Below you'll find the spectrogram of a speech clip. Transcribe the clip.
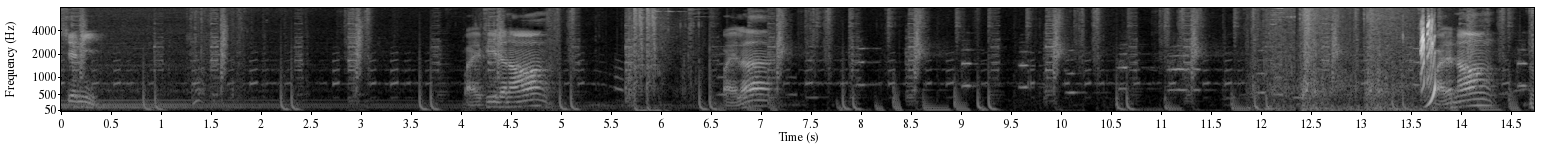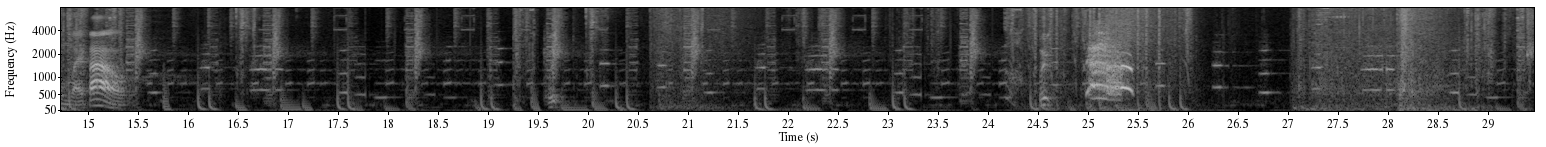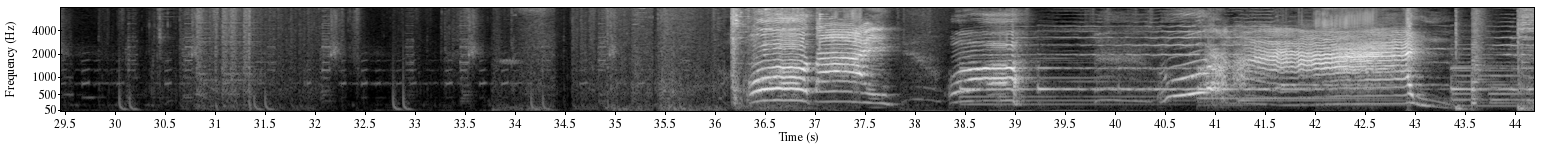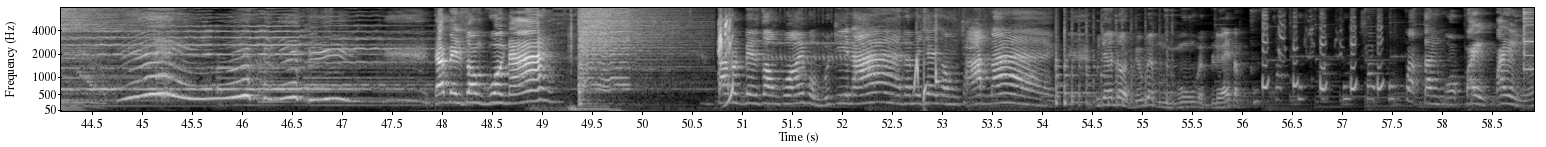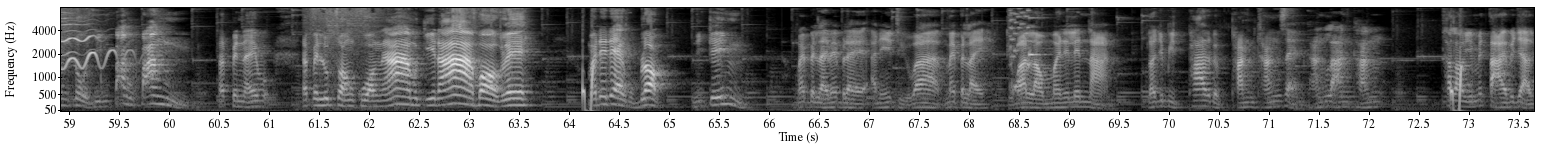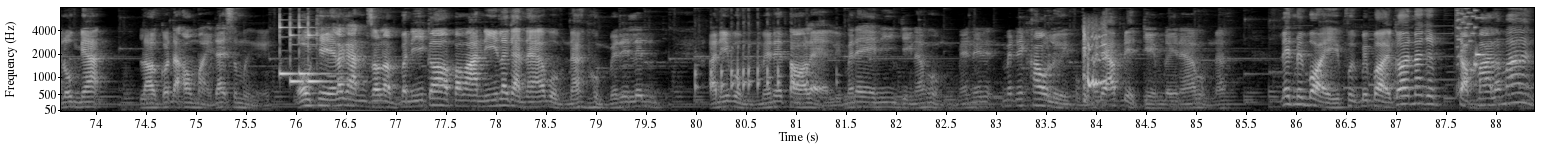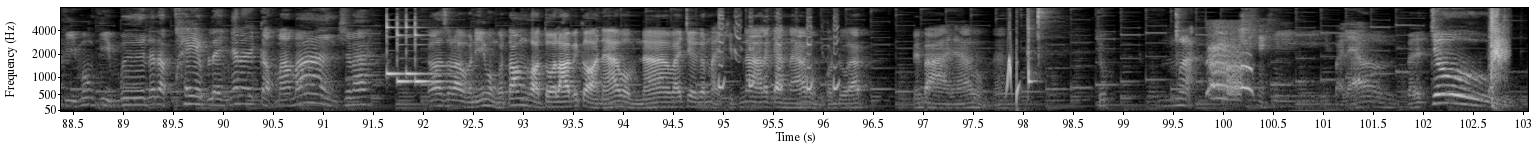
เชียนี่ พี่แล้วน้อง ไปแล้วไหวแล้วน้องหนุ่มไหวเปล่าอุ้ยอุ้ย โอ้ตายโอ้อู้ตายถ้าเป็นซองควงนะถ้ามันเป็นซองควงให้ผมเมื่อกี้นะ ถ้าไม่ใช่ซองชาร์จนะกูจะโดดพิวแบบหมือนงูแบบเลื้อยแบบปุ๊บปั๊บปุ๊บปั๊บปุ๊บปั๊บตังคอไปไปโดดยิงปังปังถ้าเป็นไอ้ถ้าเป็นลูกซองควงนะเมื่อกี้นะ บอกเลย ไม่ได้แดกผมหรอกจริงๆ ไม่เป็นไรไม่เป็นไร อันนี้ถือว่าไม่เป็นไร ถือว่าเราไม่ได้เล่นนาน เราจะผิดพลาดแบบพันครั้งแสนครั้งล้านครั้ง ถ้าเรายังไม่ตายไปจากโลกเนี้ย เราก็ได้เอาใหม่ได้เสมอ โอเคแล้วกันสำหรับวันนี้ก็ประมาณนี้แล้วกันนะครับผมนะ ผมไม่ได้เล่น อันนี้ผมไม่ได้ตอแหลหรือไม่ได้นี่จริงๆนะผมไม่ได้ไม่ได้เข้าเลย ผมไม่ได้อัปเดตเกมเลยนะครับผมนะ เล่นบ่อยๆฝึกบ่อยๆก็น่าจะกลับมาแล้วมั้งฝีมงฝีมือระดับเทพอะไรอย่างเงี้ยน่าจะกลับมามั้งใช่ไหมก็สำหรับวันนี้ผมก็ต้องขอตัวลาไปก่อนนะผมนะ ไว้เจอกันใหม่คลิปหน้าแล้วกันนะผมคนดูครับบ๊ายบายนะผมนะจุ๊บมาไปแล้วไปแล้วจู้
